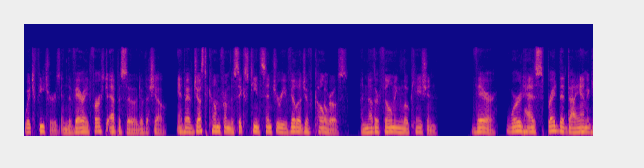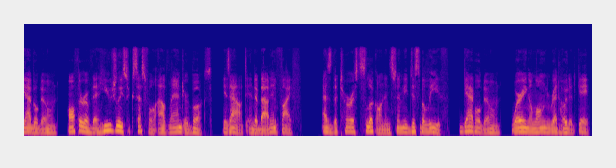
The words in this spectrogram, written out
which features in the very first episode of the show, and have just come from the 16th-century village of Culross, another filming location. There, word has spread that Diana Gabaldon, author of the hugely successful Outlander books, is out and about in Fife. As the tourists look on in semi-disbelief, Gabaldon, wearing a long red hooded cape,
